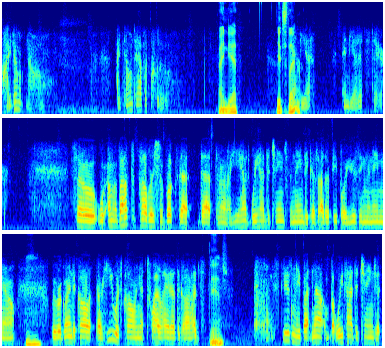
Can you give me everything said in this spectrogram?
I don't know. I don't have a clue. And yet, it's there. And yet, and yet it's there. So I'm about to publish a book that that uh, he had. We had to change the name because other people are using the name now. We were going to call it, or he was calling it, Twilight of the Gods. Yes. Excuse me, but now, but we've had to change it,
